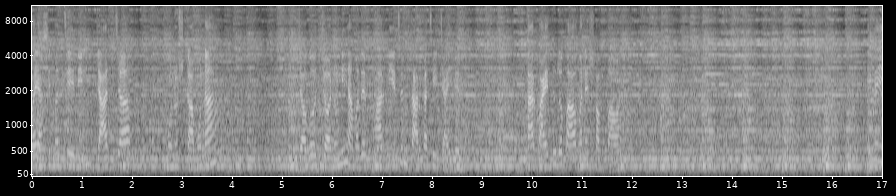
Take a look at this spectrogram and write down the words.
সবাই আশীর্বাদ চেয়ে নিন। যার যা মনস্কামনা, জগৎ জননী আমাদের ভার নিয়েছেন, তার কাছেই চাইবেন। তার পায়ের ধুলো পাওয়া মানে সব পাওয়া। এটাই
